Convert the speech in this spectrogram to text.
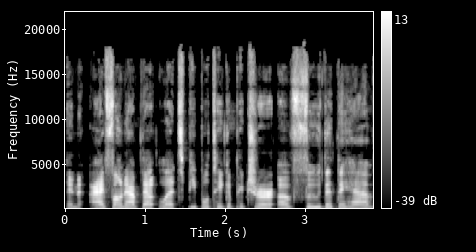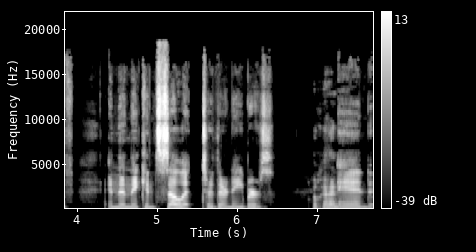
an iPhone app that lets people take a picture of food that they have, and then they can sell it to their neighbors. Okay. And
